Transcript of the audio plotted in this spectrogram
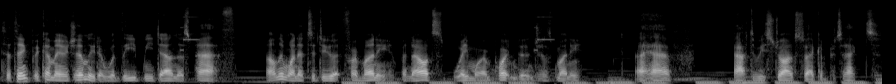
to think becoming a gym leader would lead me down this path. I only wanted to do it for money, but now it's way more important than just money. I have I have to be strong so I can protect.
